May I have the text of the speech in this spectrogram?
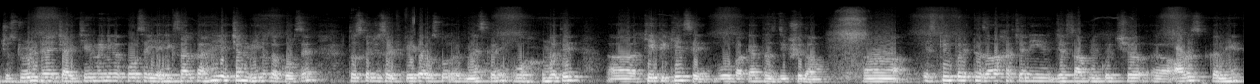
جو اسٹوڈنٹ ہیں چاہے چھ مہینے کا کورس ہے یا ایک سال کا ہے یا چند مہینوں کا کورس ہے، تو اس کا جو سرٹیفکیٹ ہے اس کو ریکگنائز کریں، وہ حکومت کے پی کے سے وہ باقاعدہ تصدیق شدہ ہو اس کے اوپر اتنا زیادہ خرچہ نہیں ہے، جیسا آپ نے کچھ آرڈرز کرنے ہیں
